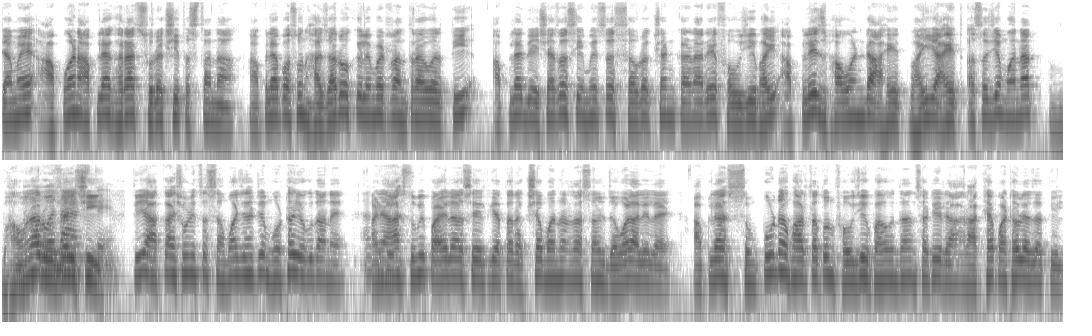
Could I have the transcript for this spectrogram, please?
त्यामुळे आपण आपल्या घरात सुरक्षित असताना आपल्यापासून हजारो किलोमीटर अंतरावरती आपल्या देशाचं सीमेचं संरक्षण करणारे फौजी भाई आपलेच भावंड आहेत भाई आहेत असं जे मनात भावना रुजायची. ती आकाशवाणीचं समाजासाठी मोठं योगदान आहे. आणि. आज तुम्ही पाहिलं असेल की आता रक्षाबंधनाचा सण जवळ आलेला आहे. आपल्या संपूर्ण भारतातून फौजी भावंडांसाठी राख्या पाठवल्या जातील.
